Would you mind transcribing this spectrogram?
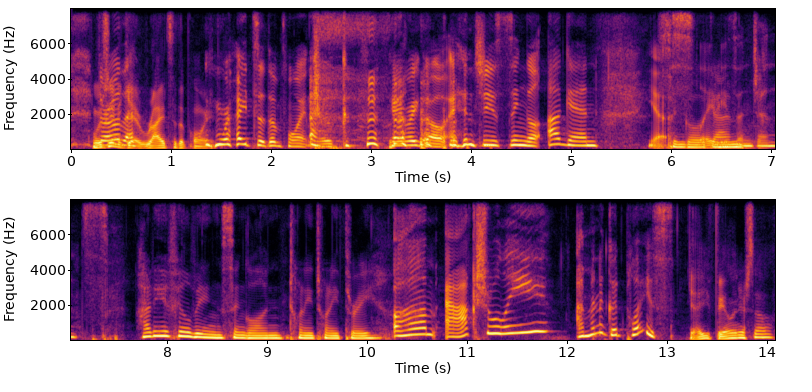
We're going to that- get right to the point. Right to the point, Luke. Here we go. And she's single again. Yes, Single ladies again. and gents. How do you feel being single in 2023? Um, actually, I'm in a good place. Yeah, you feeling yourself?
